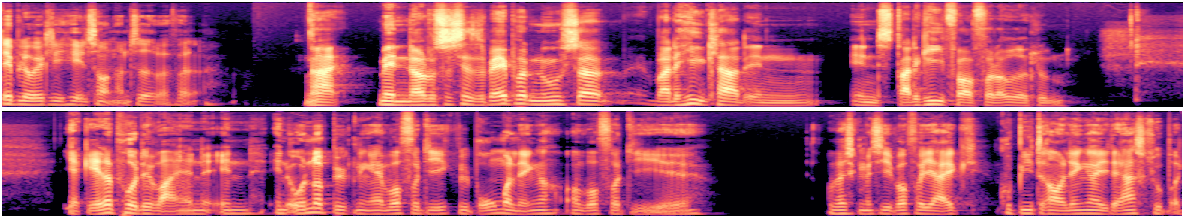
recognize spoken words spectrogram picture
det blev ikke lige helt sådan håndteret i hvert fald. Nej, men når du så ser tilbage på det nu, så var det helt klart en, en strategi for at få dig ud af klubben. Jeg gætter på, at det var en, en, en underbygning af, hvorfor de ikke vil bruge mig længere, og hvorfor de, øh, hvad skal man sige, hvorfor jeg ikke kunne bidrage længere i deres klub. Og,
